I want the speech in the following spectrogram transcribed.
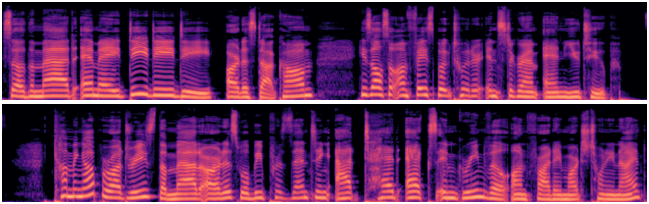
So the mad, M A D D D, artist.com. He's also on Facebook, Twitter, Instagram, and YouTube. Coming up, Roderice, the mad artist, will be presenting at TEDx in Greenville on Friday, March 29th.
